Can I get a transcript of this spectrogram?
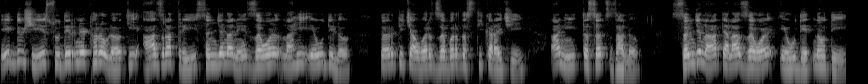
एक दिवशी सुधीरने ठरवलं की आज रात्री संजनाने जवळ नाही येऊ दिलं तर तिच्यावर जबरदस्ती करायची आणि तसंच झालं. संजना त्याला जवळ येऊ देत नव्हती.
